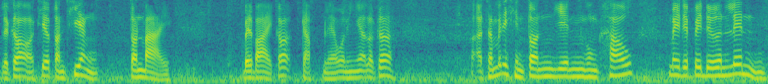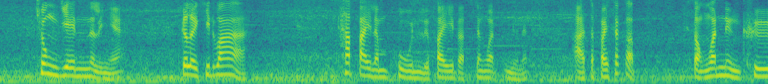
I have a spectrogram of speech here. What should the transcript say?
แล้วก็เที่ยวตอนเที่ยงตอนบ่ายบ่ายๆก็กลับแล้วอะไรเงี้ยแล้วก็อาจจะไม่ได้เห็นตอนเย็นของเขาไม่ได้ไปเดินเล่นช่วงเย็นอะไรเงี้ยก็เลยคิดว่าถ้าไปลำพูนหรือไปแบบจังหวัดอื่นนะอาจจะไปสักแบบสองวันหนึ่งคื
